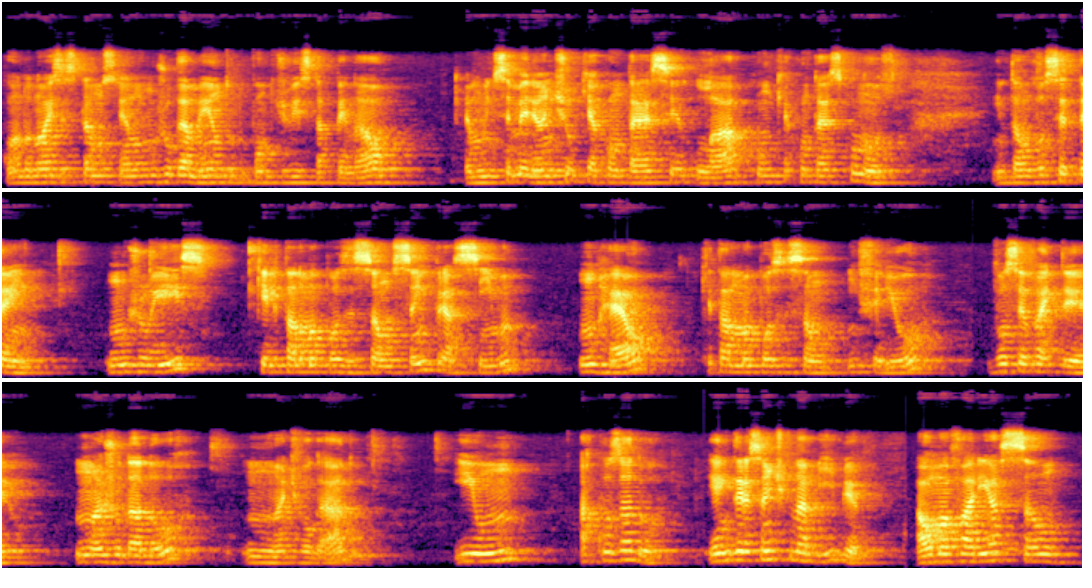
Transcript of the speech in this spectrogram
quando nós estamos tendo um julgamento do ponto de vista penal, é muito semelhante ao que acontece lá com o que acontece conosco. Então você tem um juiz que ele está numa posição sempre acima, um réu que está numa posição inferior, você vai ter um ajudador, um advogado e um acusador. E é interessante que na Bíblia há uma variação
